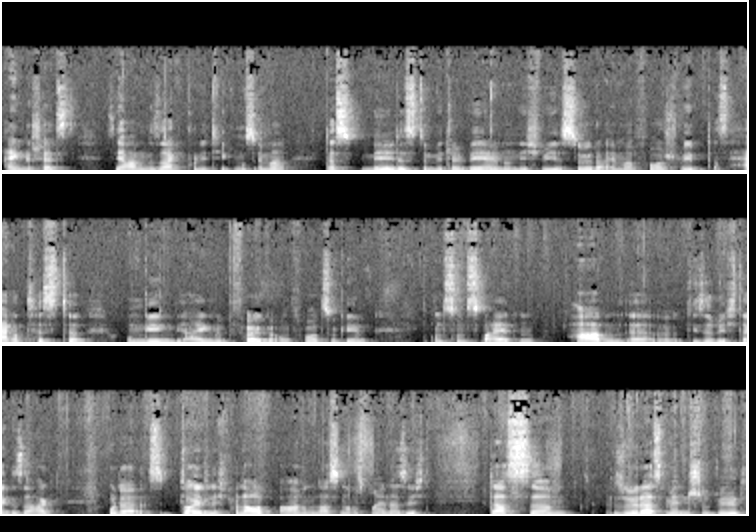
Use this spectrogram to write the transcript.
eingeschätzt. Sie haben gesagt, Politik muss immer das mildeste Mittel wählen und nicht, wie es Söder immer vorschwebt, das härteste, um gegen die eigene Bevölkerung vorzugehen. Und zum Zweiten haben äh, diese Richter gesagt oder deutlich verlautbaren lassen aus meiner Sicht, dass ähm, Söders Menschenbild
